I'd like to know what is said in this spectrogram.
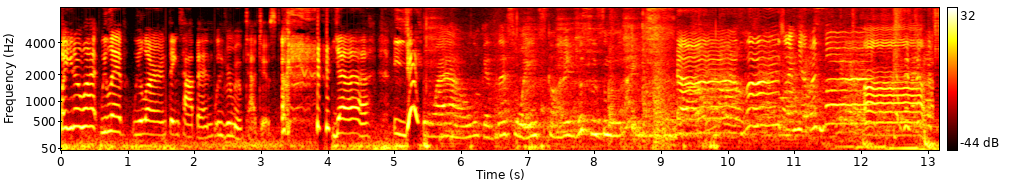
But you know what? We live, we learn, things happen. We remove tattoos. Okay. yeah. Yay! Wow, look at this wainscoting. This is nice. Yeah, Marge. I'm here with Marge.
